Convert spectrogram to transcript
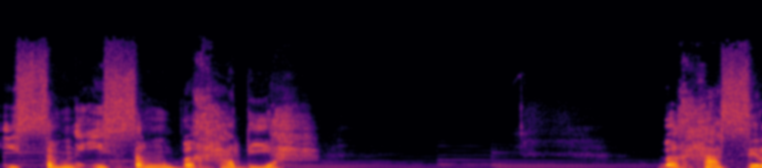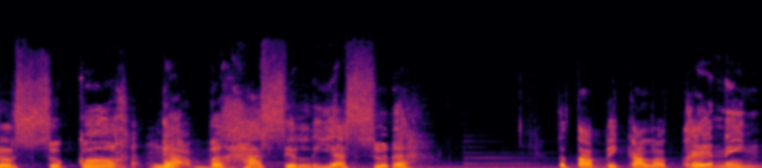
Iseng-iseng berhadiah. Berhasil syukur, nggak berhasil ya sudah. Tetapi kalau training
